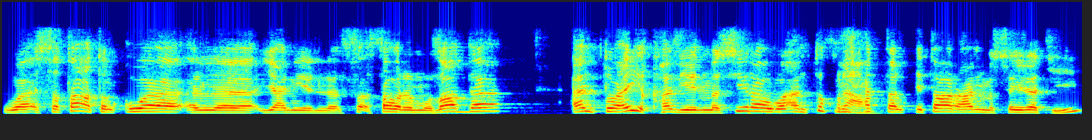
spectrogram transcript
واستطاعت القوى يعني الثورة المضادة أن تعيق هذه المسيرة وأن تخرج نعم. حتى القطار عن مسيرته.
